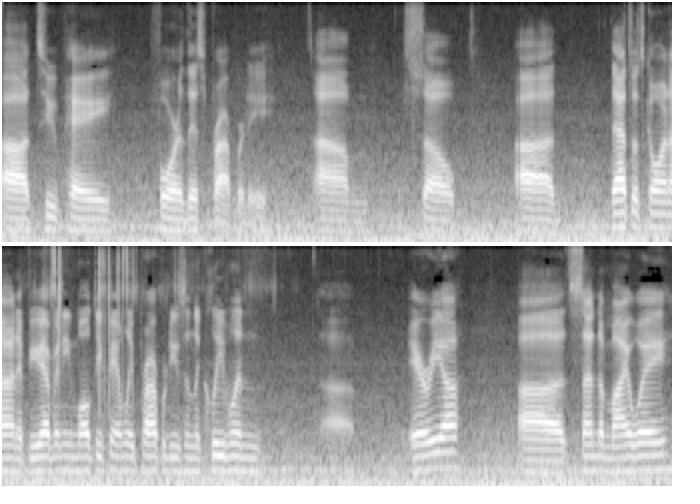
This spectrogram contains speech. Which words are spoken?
to pay for this property. Um, so that's what's going on. If you have any multifamily properties in the Cleveland uh, area, uh, send them my way.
